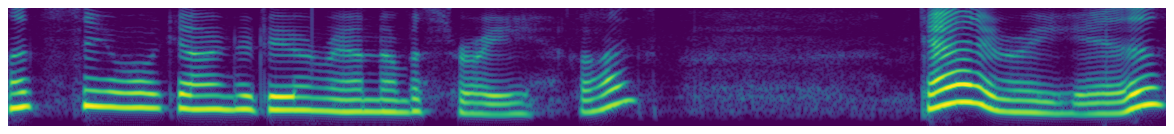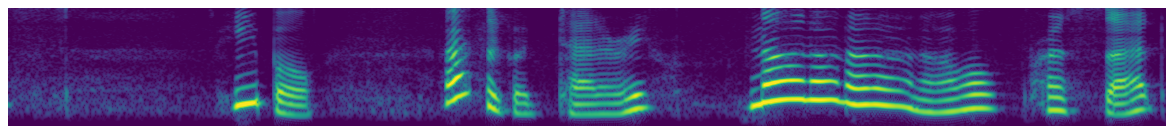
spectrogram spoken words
let's see what we're going to do in round number three, guys. Category is people. That's a good category. No, no, no, no, no, we'll press that.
